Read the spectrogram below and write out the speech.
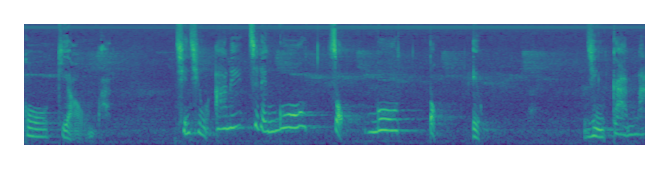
高骄慢，亲像安尼，这个五浊五毒有人间呐，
